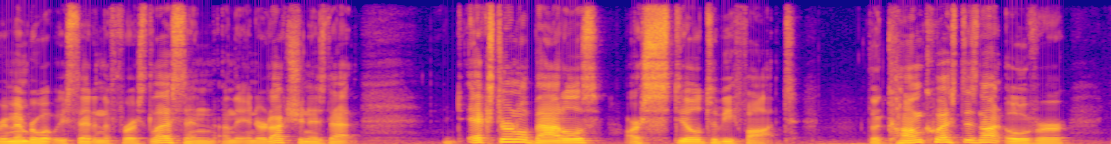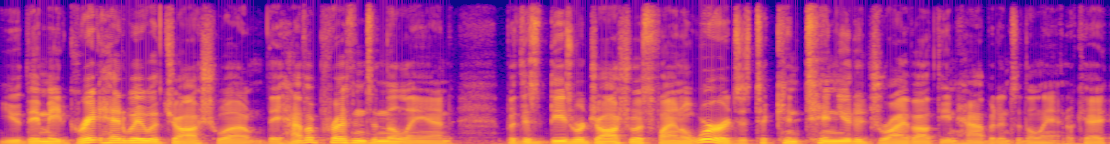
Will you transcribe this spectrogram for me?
remember what we said in the first lesson on the introduction, is that external battles are still to be fought. The conquest is not over. You, they made great headway with Joshua. They have a presence in the land, but this, these were Joshua's final words: is to continue to drive out the inhabitants of the land. Okay,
